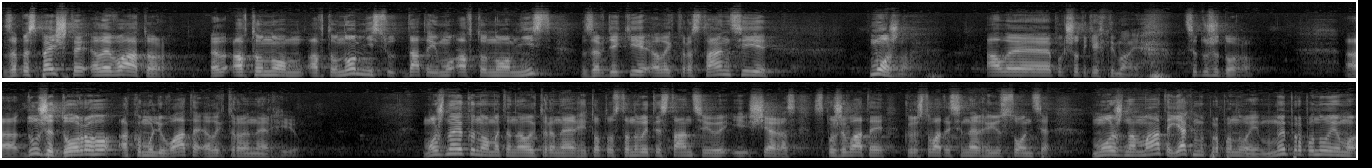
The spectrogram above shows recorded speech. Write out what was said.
забезпечте елеватор автоном, автономністю, дати йому автономність завдяки електростанції можна, але поки що таких немає. Це дуже дорого. Е, Дуже дорого акумулювати електроенергію. Можна економити на електроенергії, тобто встановити станцію і ще раз споживати, користуватися енергією сонця. Можна мати, як ми пропонуємо? Ми пропонуємо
